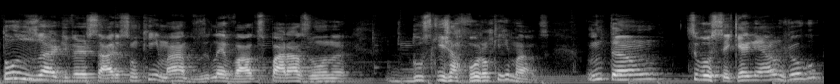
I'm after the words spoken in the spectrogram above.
todos os adversários são queimados e levados para a zona dos que já foram queimados. Então, se você quer ganhar um jogo,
